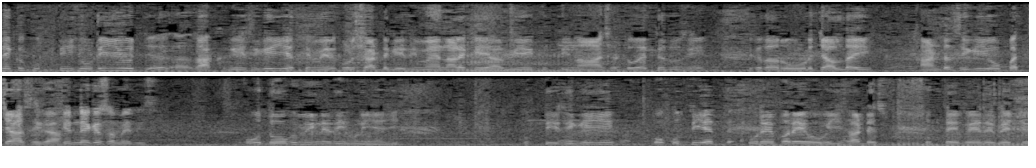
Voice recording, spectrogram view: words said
ਤੇ ਇੱਕ ਕੁੱਤੀ ਛੋਟੀ ਜਿਹੀ ਉਹ ਜ- ਰੱਖ ਗਏ ਸੀਗੇ ਜੀ ਇੱਥੇ ਮੇਰੇ ਕੋਲ ਛੱਡ ਗਏ ਸੀ। ਮੈਂ ਨਾਲੇ ਕਿਹਾ ਵੀ ਇਹ ਕੁੱਤੀ ਨਾ ਛੱਡੋ ਇੱਥੇ ਤੁਸੀਂ ਇੱਕ ਤਾਂ ਰੋਡ ਚੱਲਦਾ ਜੀ ਠੰਡ ਸੀਗੀ ਉਹ ਬੱਚਾ ਸੀਗਾ। ਕਿੰਨੇ ਕੇ ਸਮੇਂ ਦੀ ਸੀ? ਉਹ 2 ਕੁ ਮਹੀਨੇ ਦੀ ਹੋਣੀ ਹੈ ਜੀ। ਕੁੱਤੀ ਸੀਗੀ ਜੀ ਉਹ ਕੁੱਤੀ ਇੱਧ- ਉਰੇ ਪਰੇ ਹੋ ਗਈ ਜੀ ਸਾਡੇ ਸੁੱਤੇ ਪਏ ਦੇ ਵਿੱਚ।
